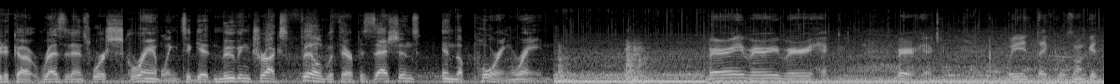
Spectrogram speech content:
Utica residents were scrambling to get moving trucks filled with their possessions in the pouring rain. Very, very, very hectic. Very hectic. We didn't think it was going to get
